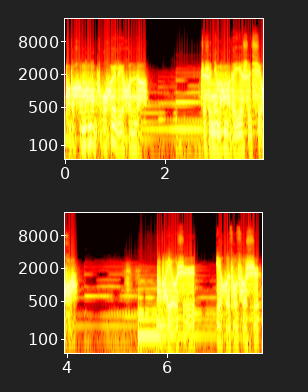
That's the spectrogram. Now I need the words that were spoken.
爸爸和妈妈不会离婚的，这是你妈妈的一时气话。爸爸有时也会做错事，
